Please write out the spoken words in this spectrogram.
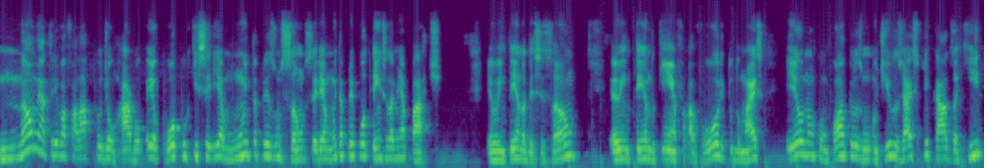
Não me atrevo a falar porque o John Harbaugh errou, porque seria muita presunção, seria muita prepotência da minha parte. Eu entendo a decisão, eu entendo quem é a favor e tudo mais. Eu não concordo pelos motivos já explicados aqui,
